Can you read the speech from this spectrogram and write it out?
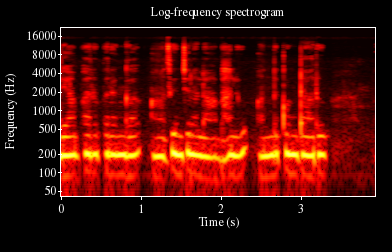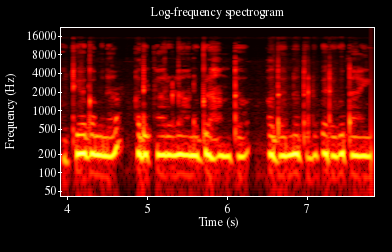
వ్యాపారపరంగా ఆశించిన లాభాలు అందుకుంటారు. ఉద్యోగమున అధికారుల అనుగ్రహంతో పదోన్నతులు పెరుగుతాయి.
